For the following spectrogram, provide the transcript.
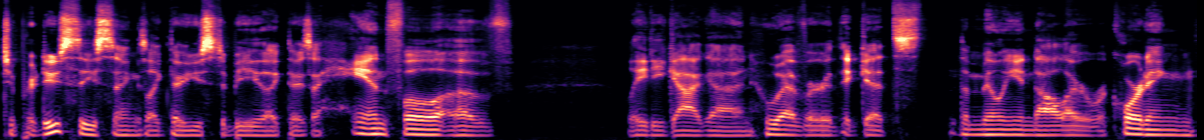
to produce these things like there used to be. Like there's a handful of Lady Gaga and whoever that gets the million dollar recording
